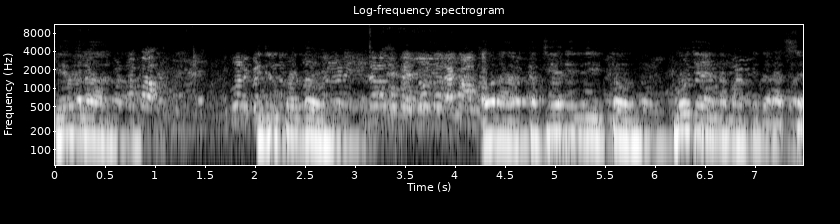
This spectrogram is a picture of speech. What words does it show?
ಕೇವಲ ತೆಗೆದುಕೊಂಡು ಅವರ ಕಚೇರಿಯಲ್ಲಿ ಇಟ್ಟು ಪೂಜೆಯನ್ನ ಮಾಡ್ತಿದ್ದಾರೆ ಅಷ್ಟೇ.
